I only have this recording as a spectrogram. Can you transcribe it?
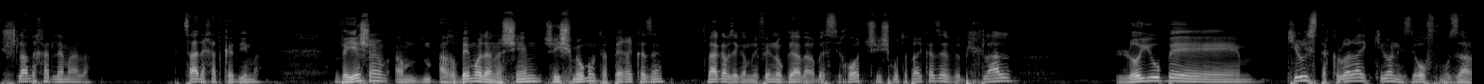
שלב אחד למעלה, צעד אחד קדימה. ויש היום הרבה מאוד אנשים שישמעו גם את הפרק הזה, ואגב, זה גם לפעמים נוגע בהרבה שיחות, שישמעו את הפרק הזה, ובכלל לא יהיו ב... כאילו יסתכלו עליי כאילו אני איזה עוף מוזר.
